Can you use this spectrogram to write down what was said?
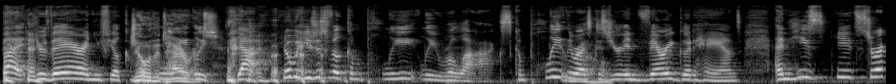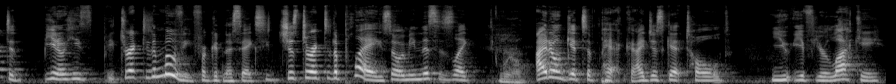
But you're there and you feel Joe the completely, tyrant. yeah, no, but you just feel completely relaxed, completely relaxed because you're in very good hands. And he's he's directed, you know, he's he directed a movie for goodness sakes. He just directed a play. So I mean, this is like, Well- I don't get to pick. I just get told. You, if you're lucky,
